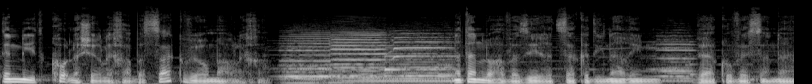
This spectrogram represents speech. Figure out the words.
תן לי את כל אשר לך בשק ואומר לך. נתן לו הווזיר את שק הדינרים, והכובס ענה,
